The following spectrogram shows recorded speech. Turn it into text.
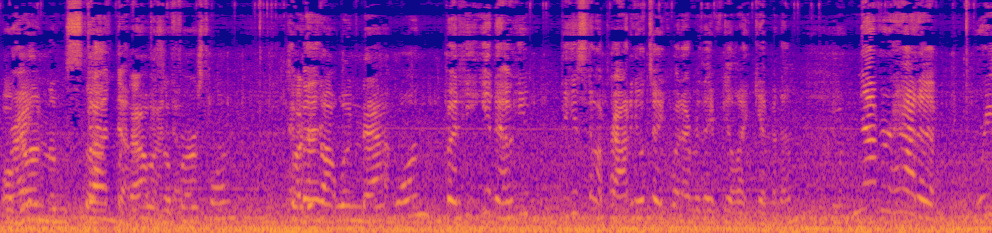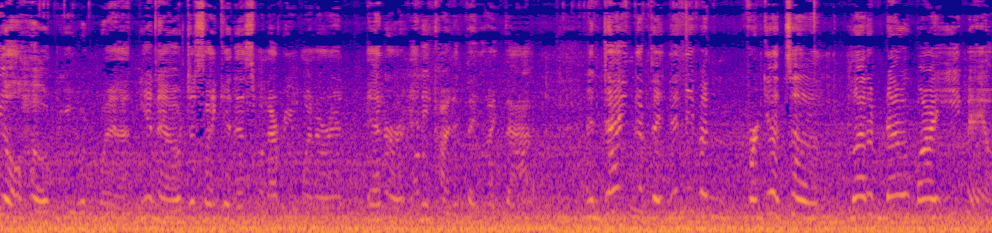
Well, Right? Gundam stuff. Gundam, that was the first one. So I did not win that one. But he, you know, he he's not proud. He'll take whatever they feel like giving him. Never had a real hope you would win. You know, just like it is whenever you win or en- enter any kind of thing like that. And dang if they didn't even forget to let him know by email.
